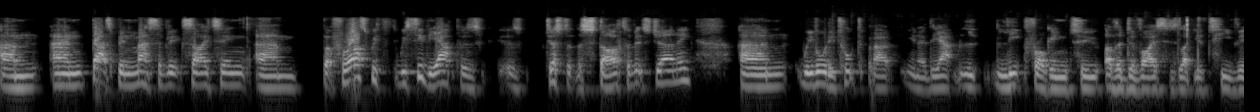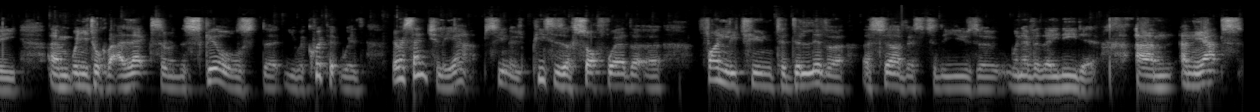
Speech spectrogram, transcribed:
um, and that's been massively exciting. Um, but for us, we we see the app as as just at the start of its journey. Um, we've already talked about you know the app leapfrogging to other devices like your TV. Um, when you talk about Alexa and the skills that you equip it with, they're essentially apps. You know, pieces of software that are finely tuned to deliver a service to the user whenever they need it. Um, and the apps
